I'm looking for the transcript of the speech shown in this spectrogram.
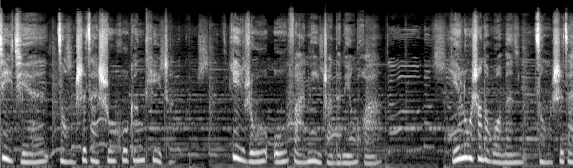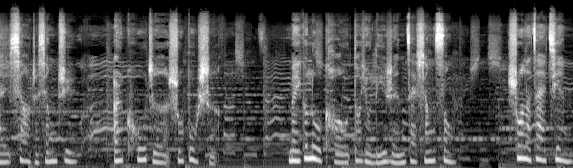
季节总是在疏忽更替着，一如无法逆转的年华。一路上的我们总是在笑着相聚，而哭着说不舍。每个路口都有离人在相送。说了再见，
